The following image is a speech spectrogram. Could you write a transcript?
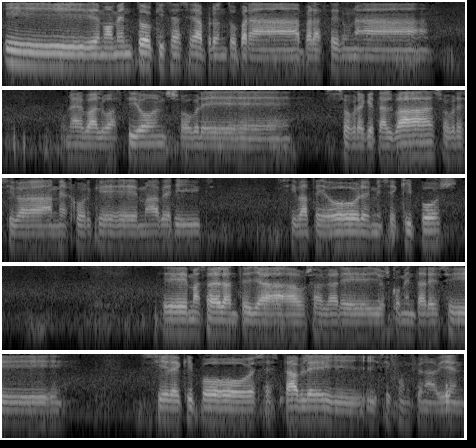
Y de momento quizás sea pronto para, para hacer una, una evaluación sobre, sobre qué tal va, sobre si va mejor que Mavericks, si va peor en mis equipos. Eh, más adelante ya os hablaré y os comentaré si, si el equipo es estable y, si funciona bien.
